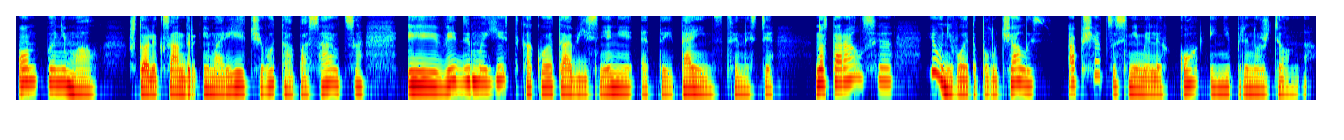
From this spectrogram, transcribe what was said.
Он понимал, что Александр и Мария чего-то опасаются, и, видимо, есть какое-то объяснение этой таинственности. Но старался, и у него это получалось, общаться с ними легко и непринужденно.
